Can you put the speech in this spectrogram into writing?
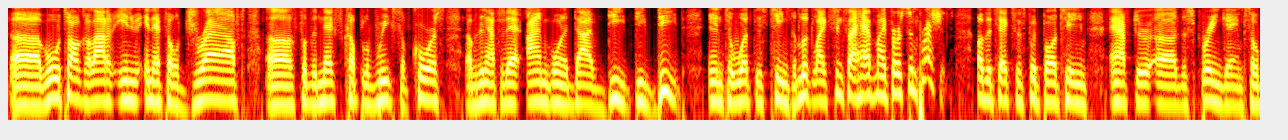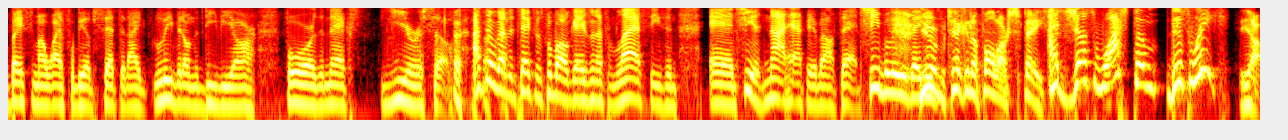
Uh, we'll talk a lot of NFL draft uh, for the next couple of weeks, of course. Uh, but then after that, I'm going to dive deep, deep, deep into what this team could look like since I have my first impression of the Texas football team after uh, the spring game. So basically, my wife will be upset that I leave it on the DVR for the next year or so. I still got the Texas football games on there from last season, and she is not happy about that. She believes they You're taking up all our space. I just watched them this week. yeah.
